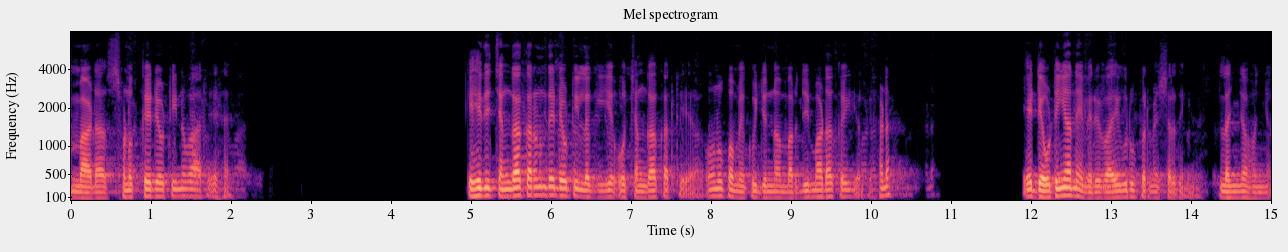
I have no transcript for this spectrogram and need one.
ਮਾੜਾ ਸੁਣ ਕੇ ਡਿਊਟੀ ਨਿਭਾ ਰਿਹਾ ਹੈ। ਕਿਸੇ ਦੀ ਚੰਗਾ ਕਰਨ ਦੇ ਡਿਊਟੀ ਲੱਗੀ ਹੈ, ਉਹ ਚੰਗਾ ਕਰ ਰਿਹਾ। ਉਹਨੂੰ ਭਾਵੇਂ ਕੋਈ ਜਿੰਨਾ ਮਰਜ਼ੀ ਮਾੜਾ ਕਹੀ ਜਾਵੇ, ਹੈਨਾ? ਇਹ ਡਿਊਟੀਆਂ ਨੇ ਮੇਰੇ ਵਾਹਿਗੁਰੂ ਪਰਮੇਸ਼ਰ ਦੀਆਂ, ਲਾਈਆਂ ਹੋਈਆਂ।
